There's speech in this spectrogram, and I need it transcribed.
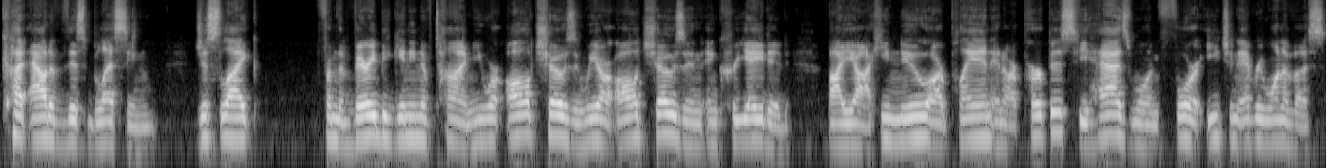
cut out of this blessing. Just like from the very beginning of time, you were all chosen. We are all chosen and created by Yah. He knew our plan and our purpose. He has one for each and every one of us.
